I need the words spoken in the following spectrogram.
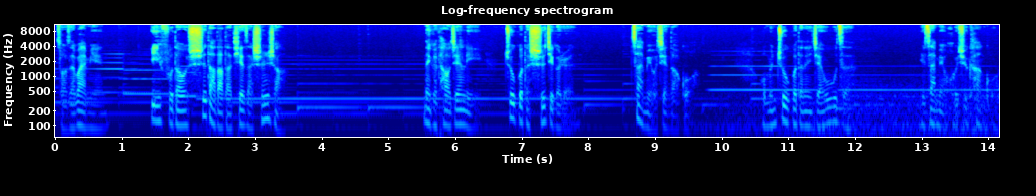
走在外面，衣服都湿哒哒的贴在身上。那个套间里住过的十几个人，再没有见到过。我们住过的那间屋子，也再没有回去看过。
